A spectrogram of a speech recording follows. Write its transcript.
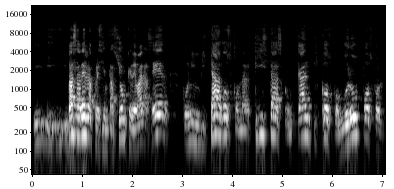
y, y, vas a ver la presentación que le van a hacer con invitados, con artistas, con cánticos, con grupos, con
